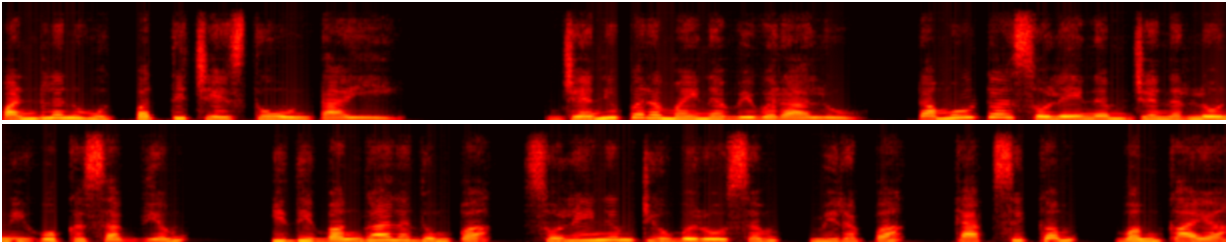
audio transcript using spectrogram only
పండ్లను ఉత్పత్తి చేస్తూ ఉంటాయి. జన్యుపరమైన వివరాలు. టమోటా సొలేనం జనర్లోని ఒక సవ్యం. ఇది బంగాళదుంప సొలేనం ట్యూబరోసం మిరప క్యాప్సికం వంకాయ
